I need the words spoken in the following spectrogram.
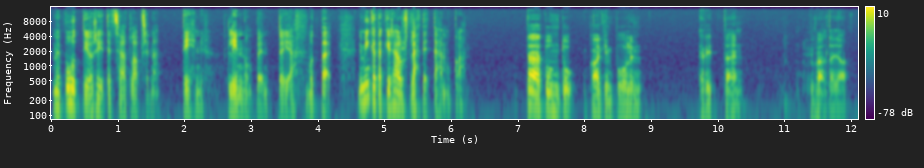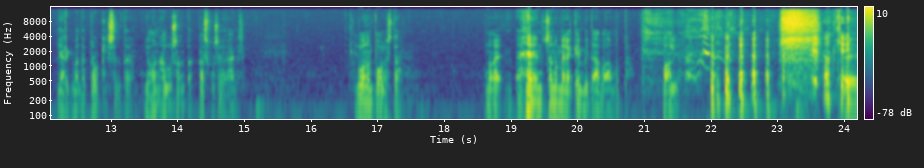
me puhuttiin jo siitä, että sä oot lapsena tehnyt linnunpönttöjä, mutta niin minkä takia sä haluaisit lähteä tähän mukaan? Tämä tuntui kaikin puolin erittäin hyvältä ja järkevältä prokkikselta, johon halusi antaa kasvosen äänensä. Luonnon puolesta, no en, en nyt sano melkein mitään vaan, mutta paljon. Okei. Okay.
